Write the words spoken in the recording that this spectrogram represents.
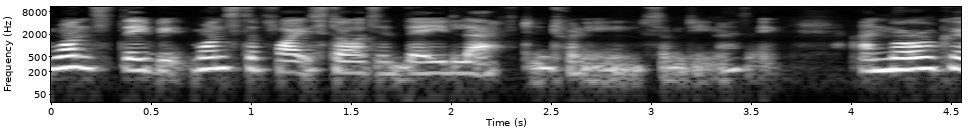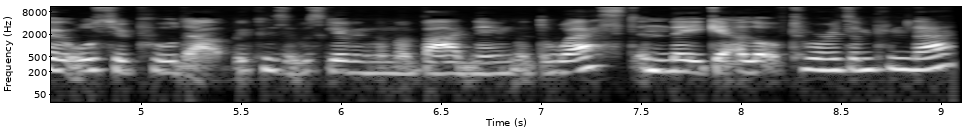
once they be, once the fight started, they left in 2017, I think. And Morocco also pulled out because it was giving them a bad name with the West, and they get a lot of tourism from there,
